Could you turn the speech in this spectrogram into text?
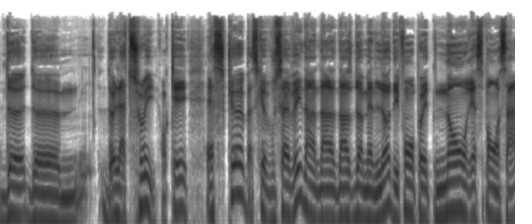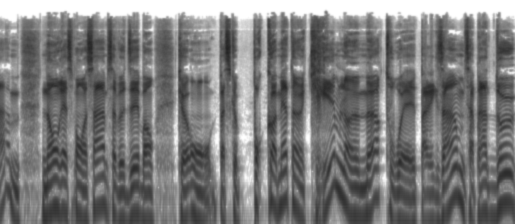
de, de, de la tuer, OK? Est-ce que, parce que vous savez, dans, dans, dans ce domaine-là, des fois, on peut être non responsable. Non responsable, ça veut dire, bon, que on, parce que pour commettre un crime, un meurtre, ouais, par exemple, ça prend deux,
